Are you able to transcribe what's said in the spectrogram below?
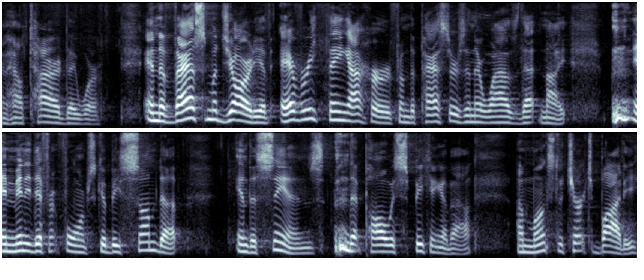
and how tired they were. And the vast majority of everything I heard from the pastors and their wives that night, in many different forms, could be summed up in the sins that Paul was speaking about amongst the church body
